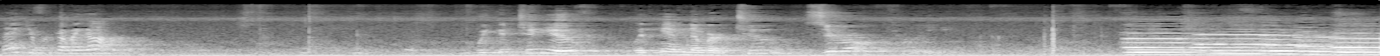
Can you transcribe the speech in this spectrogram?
Thank you for coming up. We continue with hymn number 203.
